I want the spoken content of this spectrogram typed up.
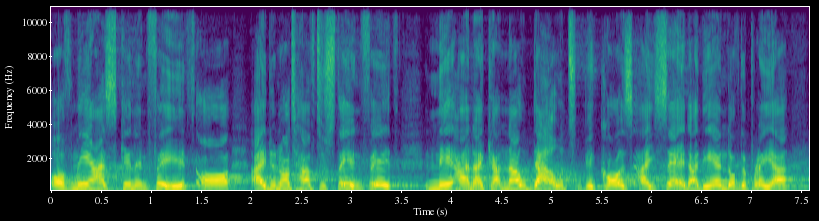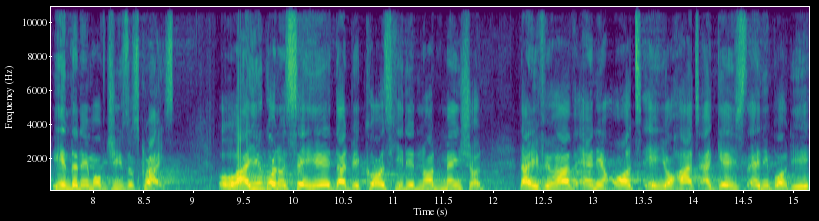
of me asking in faith, or I do not have to stay in faith, and I can now doubt because I said at the end of the prayer in the name of Jesus Christ? Or are you going to say that because he did not mention that if you have any ought in your heart against anybody,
